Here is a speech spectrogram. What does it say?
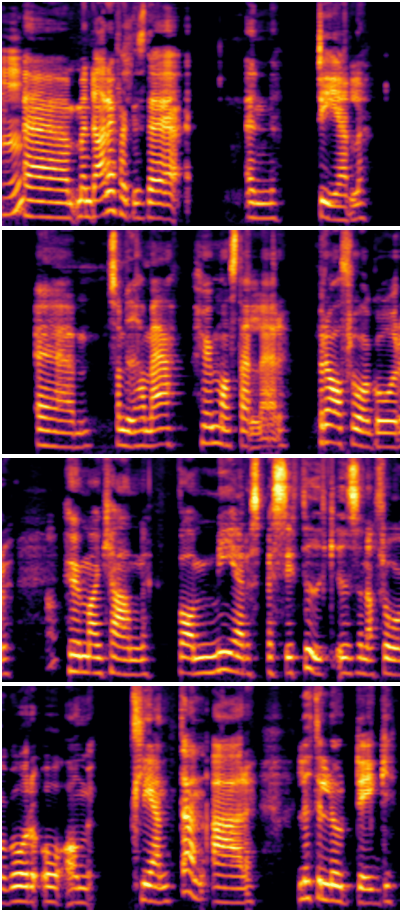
Mm. Eh, men där är faktiskt det en del eh, som vi har med. Hur man ställer bra frågor. Ja. Hur man kan vara mer specifik i sina frågor och om klienten är lite luddig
